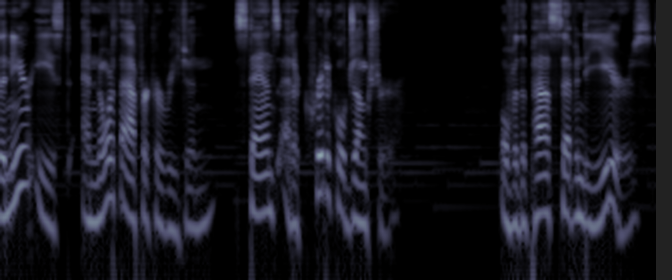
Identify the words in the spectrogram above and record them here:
The Near East and North Africa region stands at a critical juncture. Over the past 70 years,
